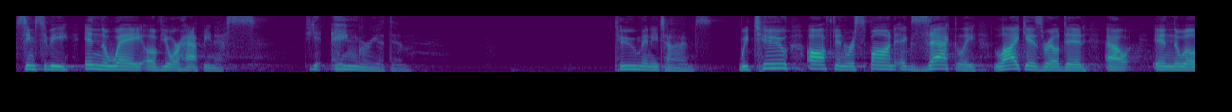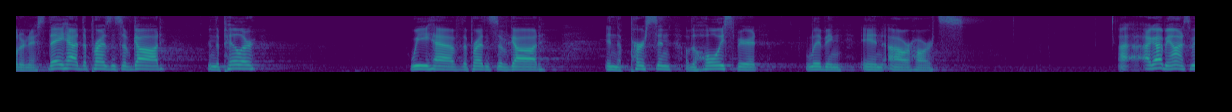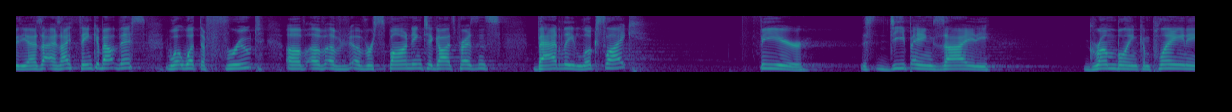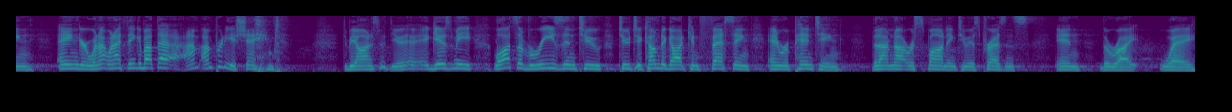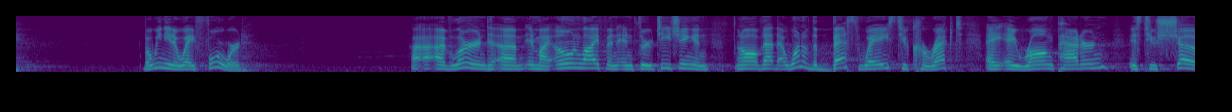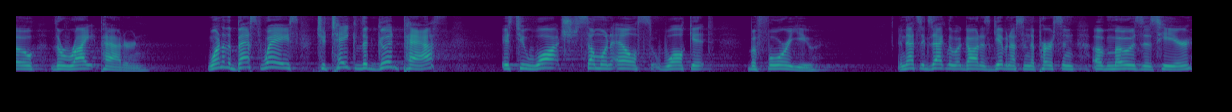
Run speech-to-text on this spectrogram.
seems to be in the way of your happiness? Do you get angry at them? Too many times. We too often respond exactly like Israel did out in the wilderness. They had the presence of God in the pillar. We have the presence of God in the person of the Holy Spirit living in our hearts. I, I got to be honest with you, as I, as I think about this, what, what the fruit of, of, of, of responding to God's presence badly looks like fear, this deep anxiety, grumbling, complaining, anger. When I, when I think about that, I'm, I'm pretty ashamed. to be honest with you. It gives me lots of reason to, to, to come to God confessing and repenting that I'm not responding to His presence in the right way. But we need a way forward. I, have learned um, in my own life and, and through teaching and, and all of that that one of the best ways to correct a, a wrong pattern is to show the right pattern. One of the best ways to take the good path is to watch someone else walk it before you. And that's exactly what God has given us in the person of Moses here.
